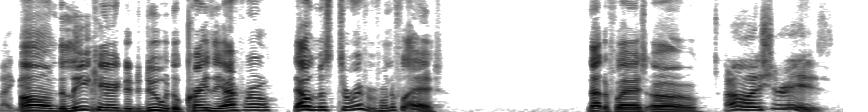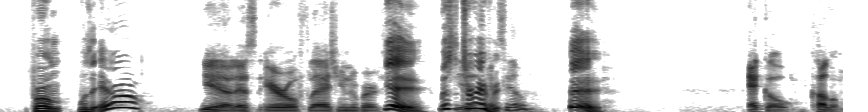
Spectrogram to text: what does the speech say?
Like um, the lead character, the dude with the crazy afro, that was Mr. Terrific from The Flash. Not The Flash. Uh, Oh, it sure is. from was it Arrow? Yeah, that's Arrow Flash universe. Yeah, Mr. Yeah, Terrific. Yeah, Echo Kellum.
